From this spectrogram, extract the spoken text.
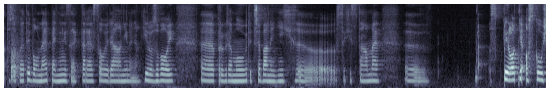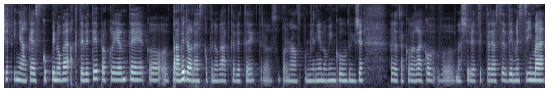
A to jsou takové ty volné peníze, které jsou ideální na nějaký rozvoj eh, programů, kdy třeba nyní eh, se chystáme pilotně oskoušet i nějaké skupinové aktivity pro klienty, jako pravidelné skupinové aktivity, které jsou pro nás poměrně novinkou, takže eh, takovéhle jako naše věci, které si vymyslíme,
